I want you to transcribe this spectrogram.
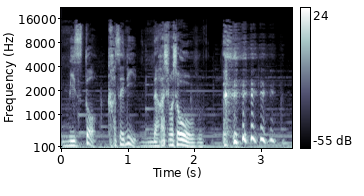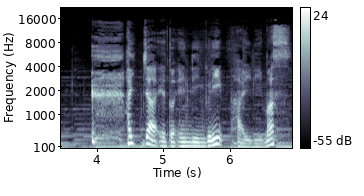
水と風に流しましょう はいじゃあ、えっ、とエンディングに入ります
